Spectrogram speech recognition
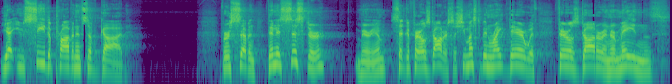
Yet you see the providence of God. Verse 7 Then his sister, Miriam, said to Pharaoh's daughter, so she must have been right there with Pharaoh's daughter and her maidens.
